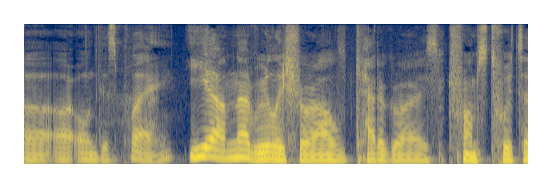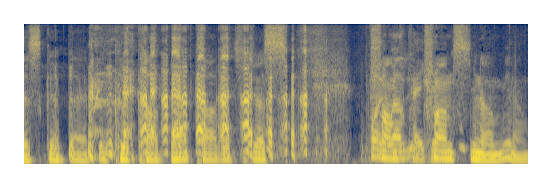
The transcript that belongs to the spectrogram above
are on display. Yeah, I'm not really sure I'll categorize Trump's tweets as good, bad, good cop, bad cop. It's just Trump, well Trump's, you know, you know,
